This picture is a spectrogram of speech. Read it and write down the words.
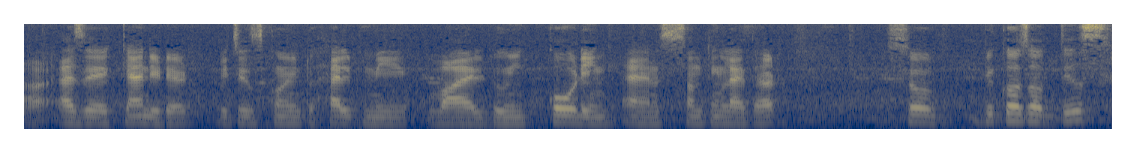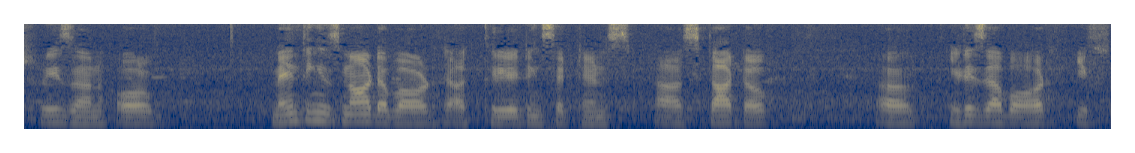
uh, as a candidate which is going to help me while doing coding and something like that. So because of this reason or main thing is not about uh, creating certain uh, startup uh, it is about if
